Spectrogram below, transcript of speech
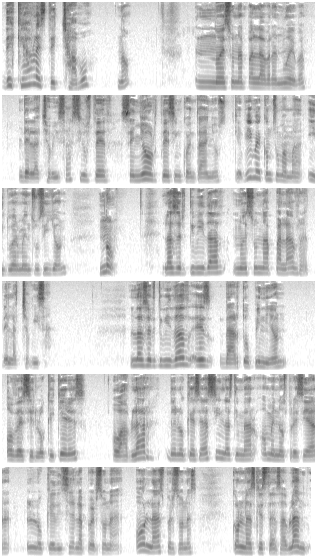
¿de qué habla este chavo? ¿No? No es una palabra nueva de la chaviza. Si usted, señor de 50 años, que vive con su mamá y duerme en su sillón, no. La asertividad no es una palabra de la chaviza. La asertividad es dar tu opinión o decir lo que quieres o hablar de lo que sea sin lastimar o menospreciar lo que dice la persona o las personas con las que estás hablando.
